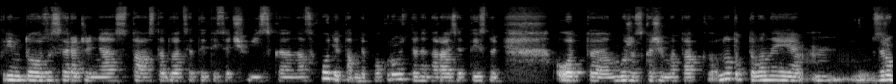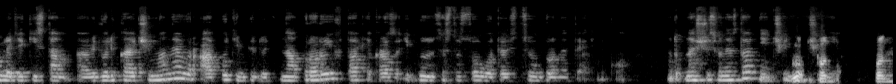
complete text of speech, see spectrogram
Крім того, зосередження 100-120 тисяч військ на сході, там де Покровськ, де не наразі тиснуть. От е, може, скажімо так, ну тобто вони зроблять якийсь там е, відволікаючий маневр, а потім підуть на прорив, так якраз і будуть застосовувати ось цю бронетехніку. Ну, тобто на щось вони здатні чи? Ну, чи ні? По,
